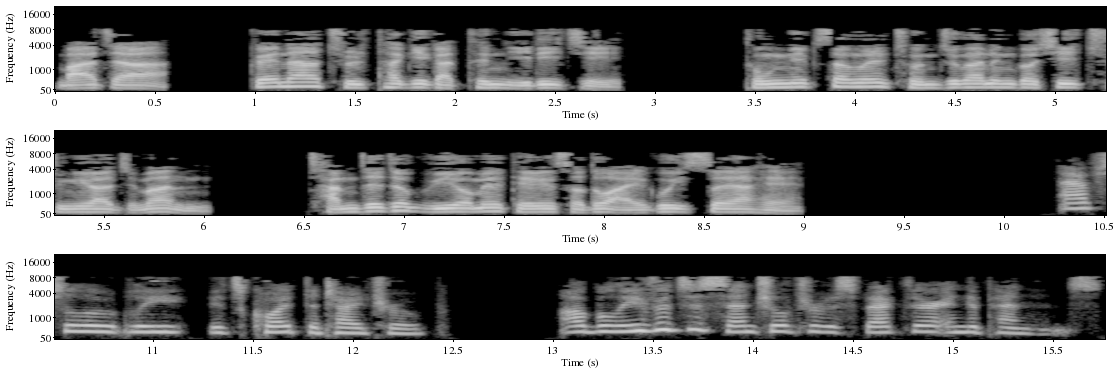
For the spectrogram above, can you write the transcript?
맞아. 꽤나 줄타기 같은 일이지. 독립성을 존중하는 것이 중요하지만, 잠재적 위험에 대해서도 알고 있어야 해. Absolutely, it's quite the tightrope. I believe it's essential to respect their independence,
